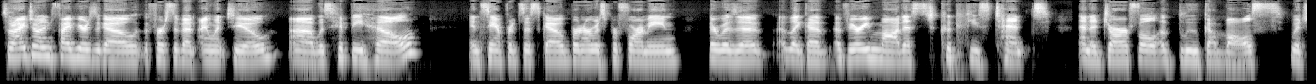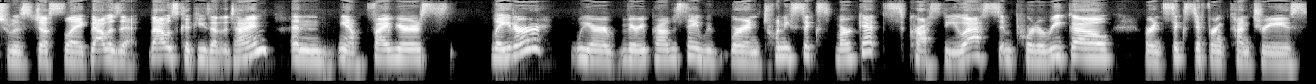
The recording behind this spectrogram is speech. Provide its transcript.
so when I joined five years ago, the first event I went to uh, was Hippie Hill in San Francisco. Berner was performing. There was a like a, a very modest cookies tent and a jar full of blue gumballs, which was just like that was it. That was cookies at the time. And you know, five years later, we are very proud to say we, we're in 26 markets across the US, in Puerto Rico. We're in six different countries.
